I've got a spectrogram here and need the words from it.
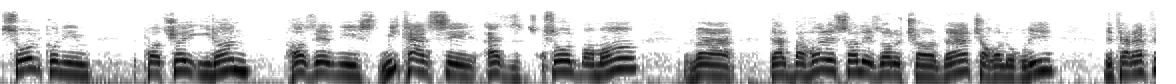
صلح کنیم. پادشاه ایران حاضر نیست میترسه از صلح با ما و در بهار سال 1014 چاقالوغلی به طرف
